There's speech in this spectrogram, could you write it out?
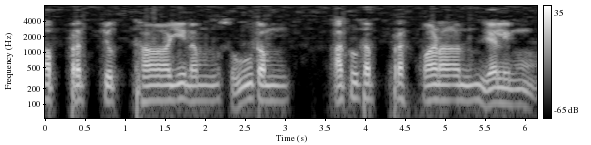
अप्रत्युत्थायिनम् सूतम् अकृतप्रह्वणाञ्जलिम्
